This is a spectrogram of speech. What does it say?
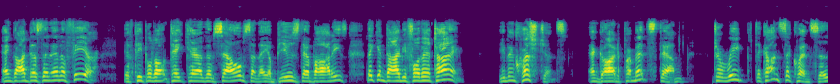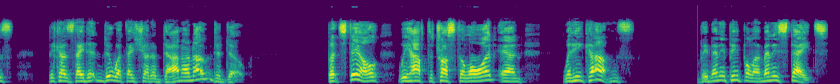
and God doesn't interfere. If people don't take care of themselves and they abuse their bodies, they can die before their time, even Christians. And God permits them to reap the consequences because they didn't do what they should have done or known to do. But still, we have to trust the Lord, and when He comes, be many people in many states,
